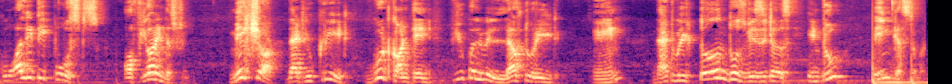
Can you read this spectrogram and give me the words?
quality posts of your industry. Make sure that you create good content people will love to read and that will turn those visitors into paying customers.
